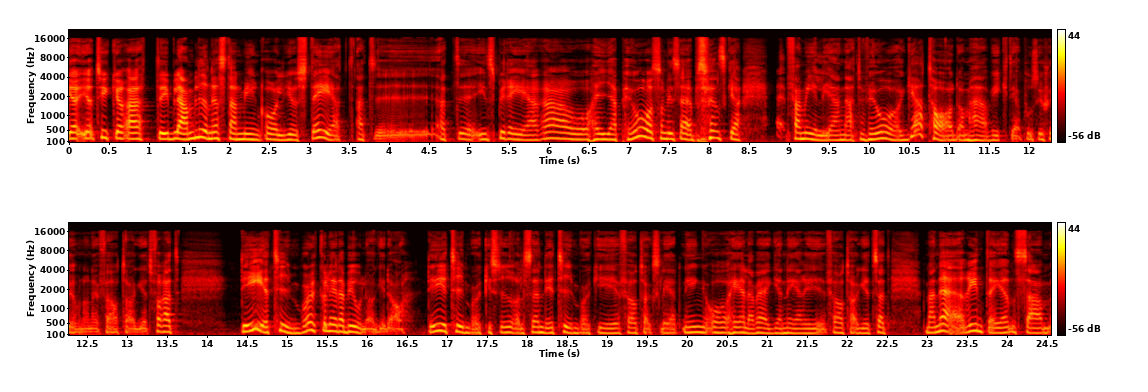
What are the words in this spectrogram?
jag, jag, tycker att ibland blir nästan min roll just det, att, att, eh, att eh, inspirera och heja på, som vi säger på svenska, familjen att våga ta de här viktiga positionerna i företaget. För att det är teamwork att leda bolag idag. Det är teamwork i styrelsen, det är teamwork i företagsledning och hela vägen ner i företaget. Så att man är inte ensam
